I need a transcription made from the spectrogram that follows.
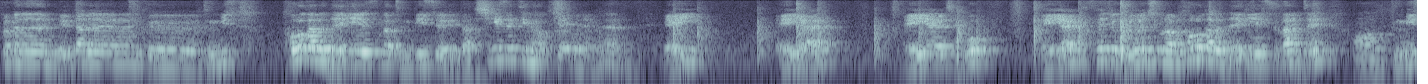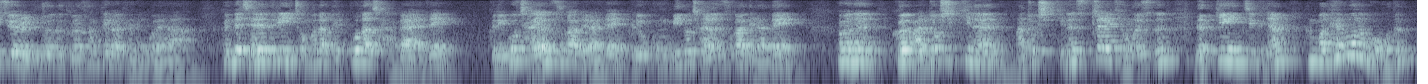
그러면은 일단은 그 등비 수, 서로 다른 네 개의 수가 등비 수열이다. 시계 세팅은 어떻게 할 거냐면은 a, ar, ar 제곱, ar 세제곱 이런 식으로 하면 서로 다른 네 개의 수가 이제 어, 등비 수열을 이루는 그런 상태가 되는 거야. 근데 쟤네들이 전부 다 100보다 작아야 돼. 그리고 자연수가 돼야 돼. 그리고 공비도 자연수가 돼야 돼. 그러면은 그걸 만족시키는 만족시키는 숫자의 경우의 수는 몇 개인지 그냥 한번 해보는 거거든.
